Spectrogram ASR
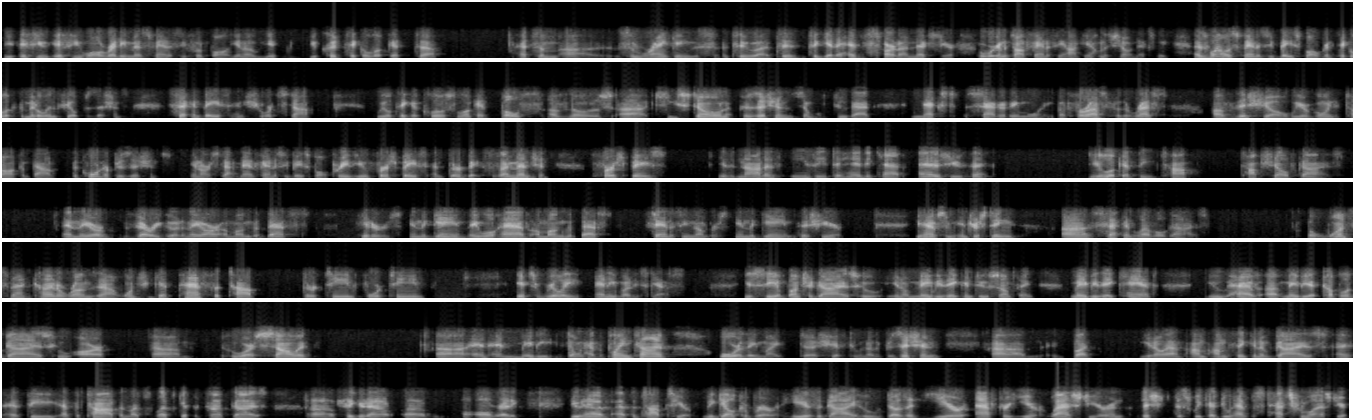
If you if you already miss fantasy football, you know you you could take a look at uh, at some uh, some rankings to uh, to to get a head start on next year. But we're going to talk fantasy hockey on the show next week, as well as fantasy baseball. We're going to take a look at the middle infield positions, second base and shortstop. We will take a close look at both of those uh, keystone positions, and we'll do that next Saturday morning. But for us, for the rest of this show, we are going to talk about the corner positions in our Statman Fantasy Baseball preview first base and third base. As I mentioned, first base is not as easy to handicap as you think. You look at the top top shelf guys, and they are very good, and they are among the best hitters in the game. They will have among the best fantasy numbers in the game this year. You have some interesting uh, second level guys. But once that kind of runs out, once you get past the top 13, 14, it's really anybody's guess. You see a bunch of guys who, you know, maybe they can do something, maybe they can't. You have uh, maybe a couple of guys who are um, who are solid uh, and and maybe don't have the playing time, or they might uh, shift to another position. Um, but you know, I'm I'm thinking of guys at the at the top, and let's let's get the top guys uh, figured out uh, already. You have at the top tier Miguel Cabrera. He is a guy who does it year after year. Last year, and this this week I do have the stats from last year.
